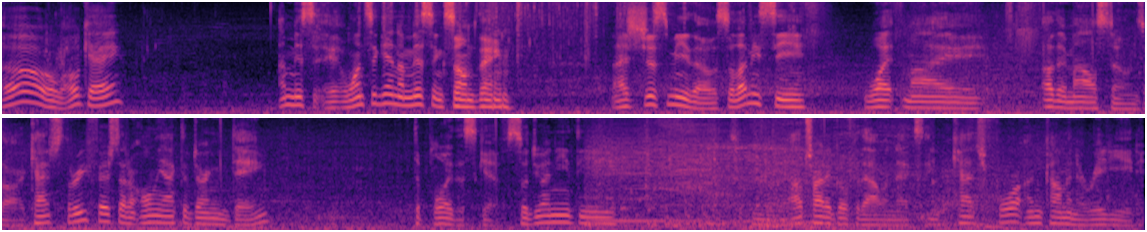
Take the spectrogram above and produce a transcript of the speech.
Oh, okay. I'm missing... Eh, once again, I'm missing something. That's just me, though. So let me see what my other milestones are. Catch three fish that are only active during the day. Deploy the skiff. So do I need the... I'll try to go for that one next. And catch four uncommon irradiated.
